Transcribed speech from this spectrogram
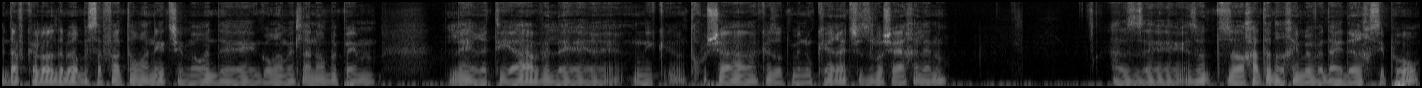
ודווקא לא לדבר בשפה תורנית שמאוד uh, גורמת לנו הרבה פעמים לרתיעה ולתחושה כזאת מנוכרת שזה לא שייך אלינו. אז uh, זאת, זו אחת הדרכים בוודאי דרך סיפור,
